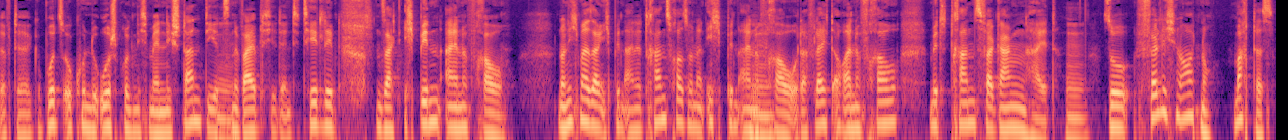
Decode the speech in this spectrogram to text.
auf der Geburtsurkunde ursprünglich männlich stand, die jetzt eine weibliche Identität lebt und sagt, ich bin eine Frau noch nicht mal sagen, ich bin eine Transfrau, sondern ich bin eine Frau oder vielleicht auch eine Frau mit Trans-Vergangenheit. So völlig in Ordnung. Macht das.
